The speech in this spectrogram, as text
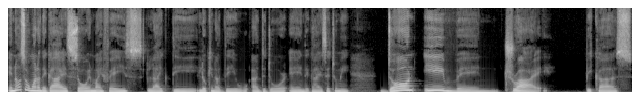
And also one of the guys saw in my face, like the looking at the at the door, and the guy said to me, Don't even try because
